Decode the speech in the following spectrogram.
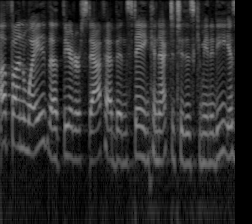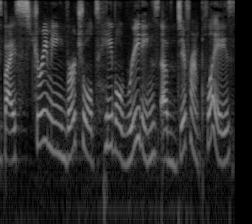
A fun way the theater staff have been staying connected to this community is by streaming virtual table readings of different plays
